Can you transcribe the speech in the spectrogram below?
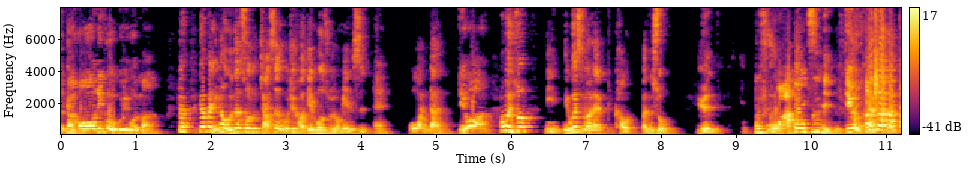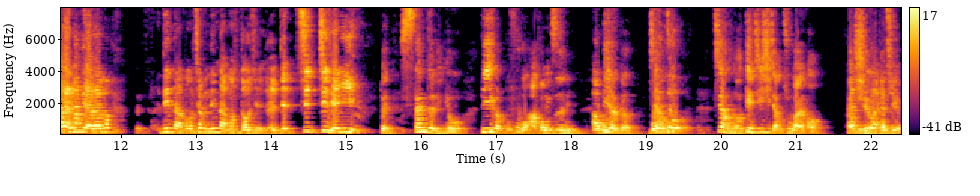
对，然后你过归温嘛。对啊，要不然你看我那时候，假设我去考电波组有面试，我完蛋。对啊，他会说你你为什么要来考本所？因为不负我阿公之名，对吧？你阿公，你阿公，请问你阿公是多少？呃，这金金田一。对，三个理由：第一个不负我阿公之名，第二个这样子，这样子电机系讲出来吼，他求，他求，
